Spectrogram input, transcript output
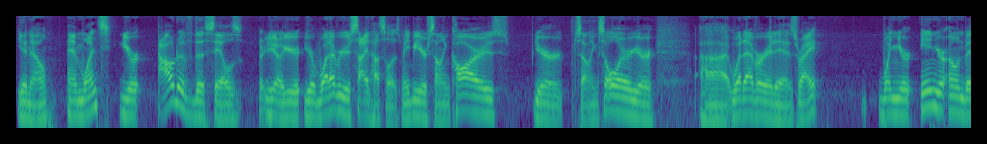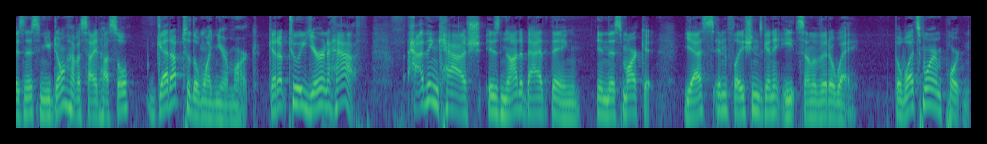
you know? And once you're out of the sales, you know, your, your whatever your side hustle is, maybe you're selling cars, you're selling solar, you're uh, whatever it is, right? When you're in your own business and you don't have a side hustle, get up to the one year mark, get up to a year and a half. Having cash is not a bad thing in this market. Yes, inflation's going to eat some of it away. But what's more important,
